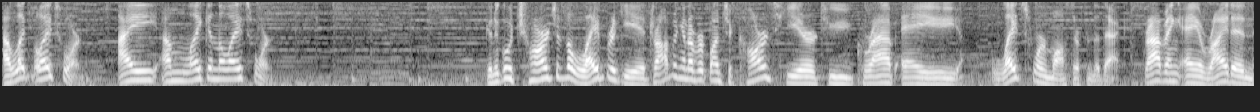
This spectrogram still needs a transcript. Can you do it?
I like the Lightsworn. I am liking the Lightsworn. Gonna go charge of the Light Brigade, dropping another bunch of cards here to grab a Lightsworn monster from the deck. Grabbing a Raiden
